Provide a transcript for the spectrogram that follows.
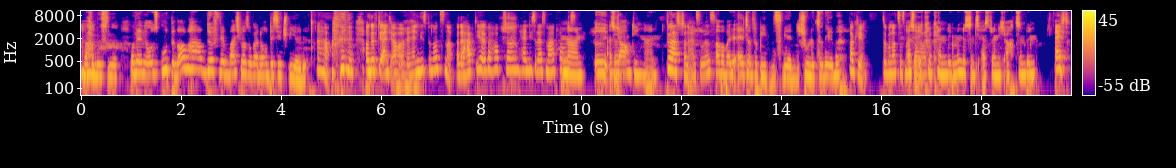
machen müssen. Und wenn wir uns gut benommen haben, dürfen wir manchmal sogar noch ein bisschen spielen. Aha. Und dürft ihr eigentlich auch eure Handys benutzen? Oder habt ihr überhaupt schon Handys oder Smartphones? Nein. Äh, Also ja, Handy, nein. Du hast schon eins, Louis. aber meine Eltern verbieten es mir, in die Schule zu nehmen. Okay. Du benutzt es noch Also ich Hause. krieg Handy mindestens erst, wenn ich 18 bin. Echt?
